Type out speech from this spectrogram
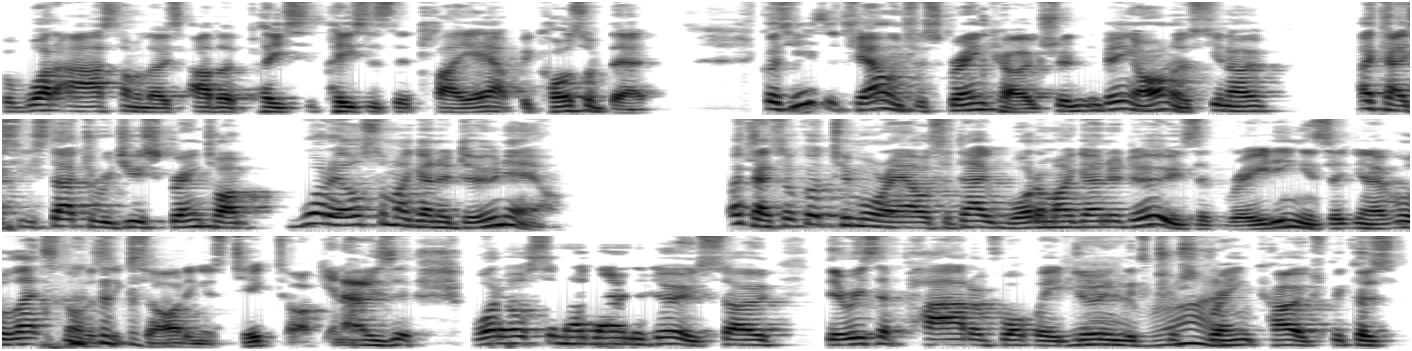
But what are some of those other piece, pieces that play out because of that? Because here's the challenge for Screen Coach, and being honest, you know, okay, so you start to reduce screen time. What else am I going to do now? Okay, so I've got two more hours a day. What am I going to do? Is it reading? Is it, you know, well, that's not as exciting as TikTok. You know, is it, what else am I going to do? So there is a part of what we're doing yeah, with right. Screen Coach because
